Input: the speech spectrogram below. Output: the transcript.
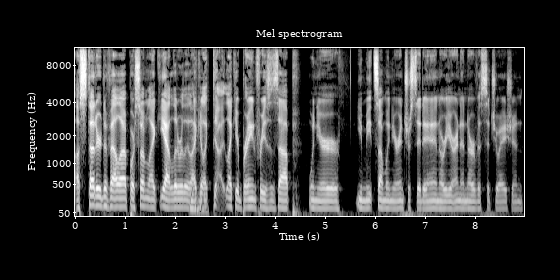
a stutter develop or some like, yeah, literally like you're like like your brain freezes up when you're you meet someone you're interested in or you're in a nervous situation.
